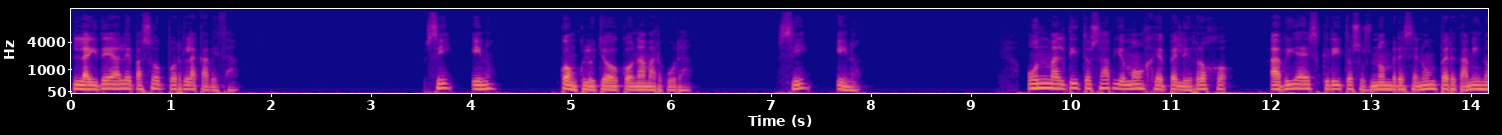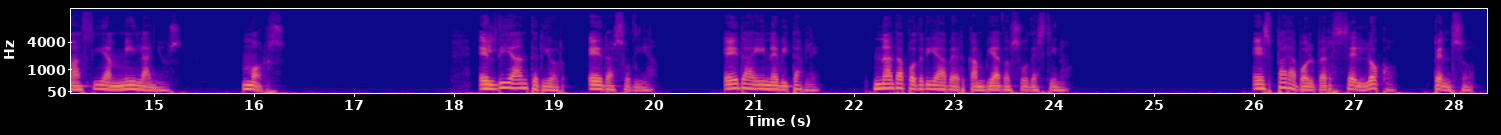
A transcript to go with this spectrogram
La idea le pasó por la cabeza. Sí y no, concluyó con amargura. Sí y no. Un maldito sabio monje pelirrojo había escrito sus nombres en un pergamino hacía mil años. Morse. El día anterior era su día. Era inevitable. Nada podría haber cambiado su destino. Es para volverse loco, pensó.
